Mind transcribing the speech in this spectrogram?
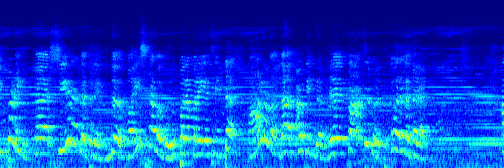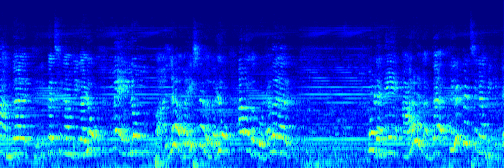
இப்படி இருக்க ஸ்ரீரங்கத்துல இருந்து வைஷ்ணவ குரு பரம்பரையை சேர்ந்த ஆளவந்தார் அப்படிங்கிறது காஞ்சிபுரத்துக்கு வருகிறார் அங்க திருக்கட்சி நம்பிகளும் மேலும் பல வைஷ்ணவர்களும் அவங்க கூட வராரு. உடனே ஆள வந்த திருக்கட்சி நம்பி கிட்ட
